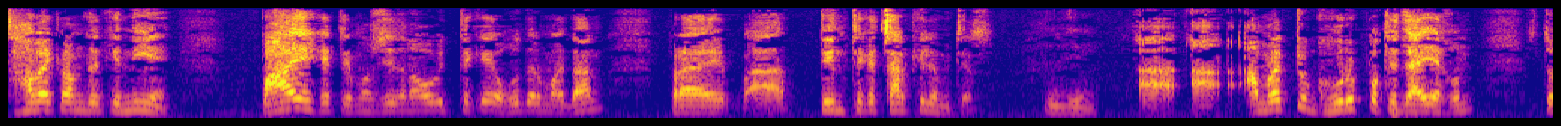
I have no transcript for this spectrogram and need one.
সাহাবা ইকরামদেরকে নিয়ে পায়ে হেঁটে মসজিদ নবীর থেকে ওহুদের ময়দান প্রায় তিন থেকে চার কিলোমিটার। আমরা একটু ঘুর পথে যাই এখন তো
